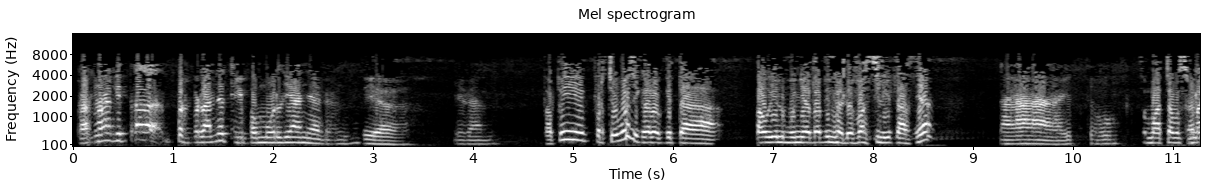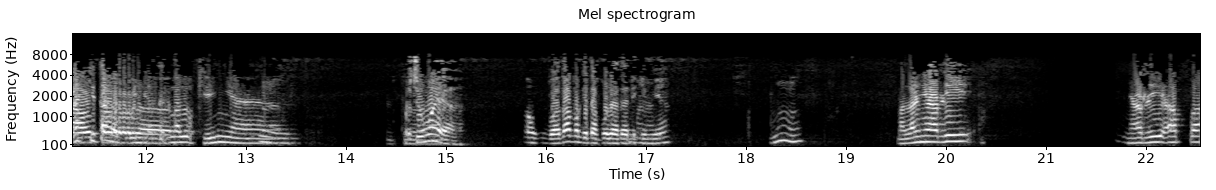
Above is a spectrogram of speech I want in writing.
Karena kita berperannya di pemurniannya kan. Iya. Ya kan. Tapi percuma sih kalau kita tahu ilmunya tapi nggak ada fasilitasnya, Nah itu. semacam Karena smelter. kita nggak punya teknologinya. Hmm. Percuma ya. Oh, buat apa kita kuliah Percuma. kimia? Hmm. Malah nyari nyari apa?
